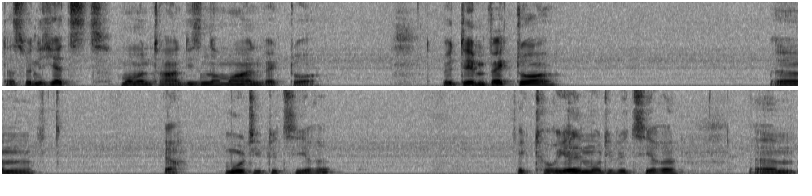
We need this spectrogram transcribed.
Dass wenn ich jetzt momentan diesen normalen Vektor mit dem Vektor ähm, ja, multipliziere, vektoriell multipliziere, ähm,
